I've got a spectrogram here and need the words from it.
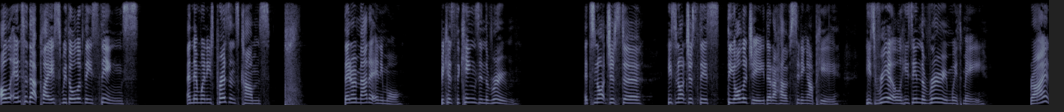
I'll enter that place with all of these things and then when his presence comes, they don't matter anymore because the king's in the room. It's not just a, he's not just this theology that I have sitting up here. He's real, he's in the room with me, right?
